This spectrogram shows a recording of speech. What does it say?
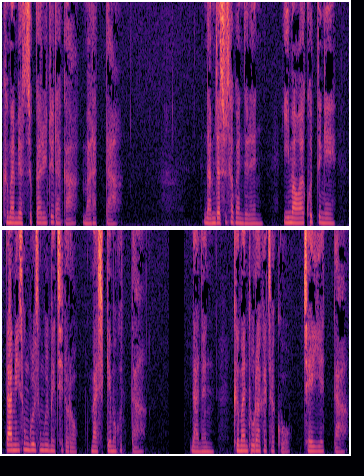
그만 몇 숟갈을 뜨다가 말았다. 남자 수사관들은 이마와 콧등에 땀이 송글송글 맺히도록 맛있게 먹었다. 나는 그만 돌아가자고 제의했다.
